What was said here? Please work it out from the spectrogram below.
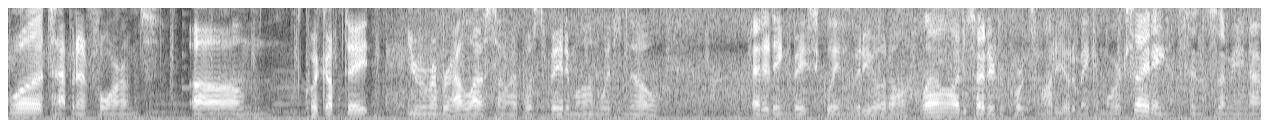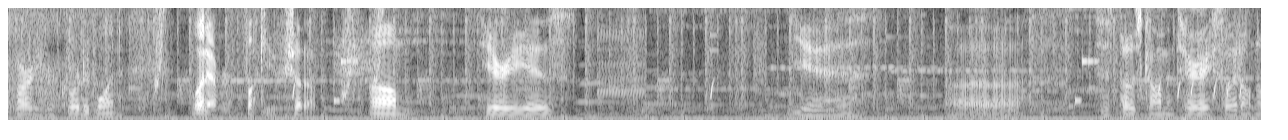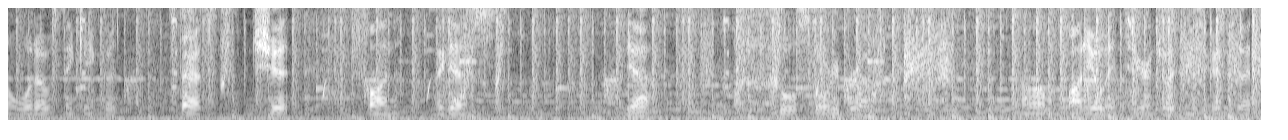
What's happening forums? Um, quick update. You remember how last time I posted Betamon with no editing basically in the video at all? Well, I decided to record some audio to make it more exciting since, I mean, I've already recorded one. Whatever, fuck you, shut up. Um, here he is. Yeah. Uh, this is post commentary, so I don't know what I was thinking, but stats, and shit, and fun, I guess. Yeah. Cool story, bro. Um, audio ends here. Enjoy the music I just to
